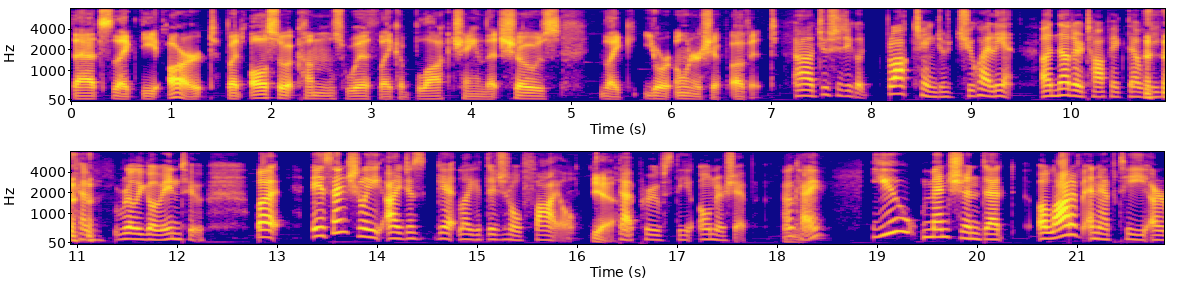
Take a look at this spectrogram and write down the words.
that's like the art, but also it comes with like a blockchain that shows like your ownership of it. 啊、就是这个 blockchain 就是区块链 another topic that we can really go into. But essentially, I just get like a digital file Yeah. that proves the ownership. Mm-hmm. Okay. You mentioned that a lot of NFT are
